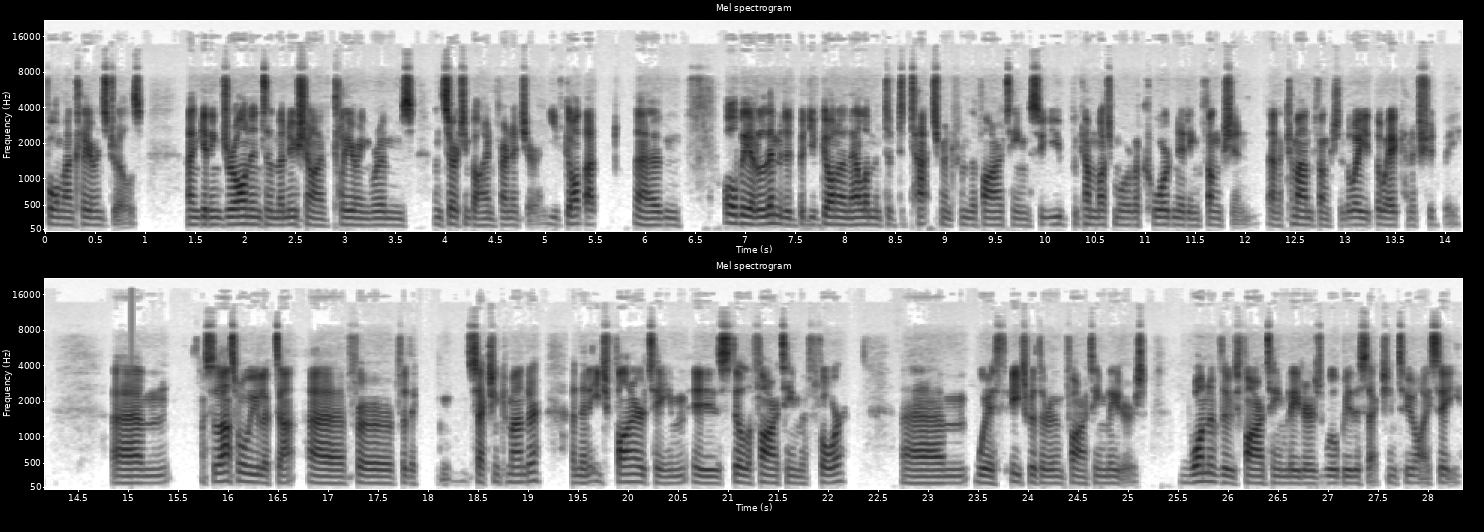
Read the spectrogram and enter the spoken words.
four man clearance drills and getting drawn into the minutiae of clearing rooms and searching behind furniture. You've got that um, albeit limited, but you've got an element of detachment from the fire team, so you become much more of a coordinating function and a command function, the way the way it kind of should be. Um, so that's what we looked at uh, for for the section commander, and then each fire team is still a fire team of four, um, with each with their own fire team leaders. One of those fire team leaders will be the section two IC,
